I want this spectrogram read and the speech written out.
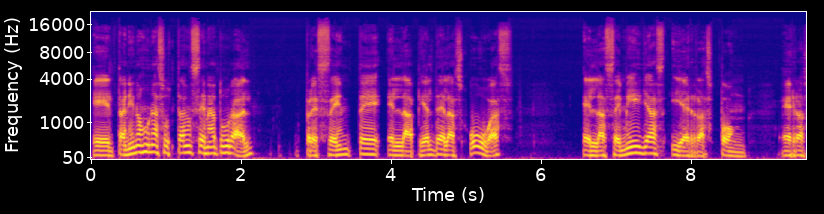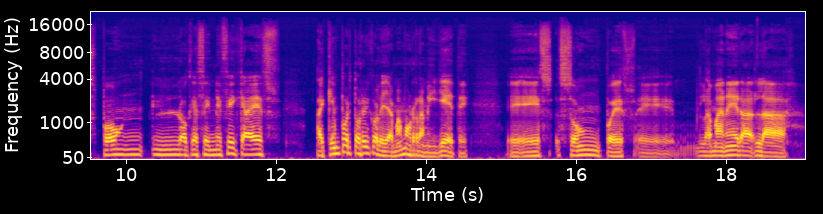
El tanino es una sustancia natural presente en la piel de las uvas, en las semillas y el raspón el raspón lo que significa es, aquí en Puerto Rico le llamamos ramillete. Es, son pues eh, la manera, la,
